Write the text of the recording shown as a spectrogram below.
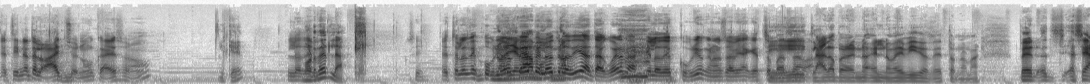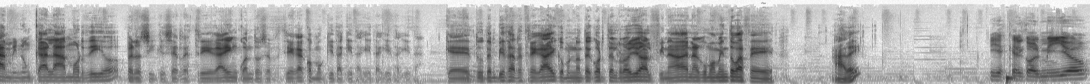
Este no te lo ha hecho nunca eso, ¿no? ¿El qué? Lo de- ¿Morderla? Sí. Esto lo descubrió No el llegamos- Pepe el otro no. día, ¿te acuerdas? Que lo descubrió, que no sabía que esto Sí, pasaba. claro, pero él no, él no ve vídeos de esto, normal. Pero, o sea, a mí nunca la ha mordido, pero sí que se restriega y en cuanto se restriega, como quita, quita, quita, quita, quita. Que tú te empiezas a restregar y como no te corte el rollo, al final en algún momento va a hacer. A ver. Y es que el colmillo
